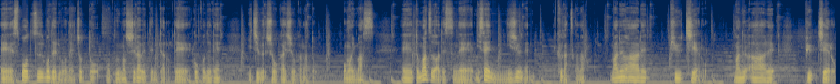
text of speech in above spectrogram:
えー、スポーツモデルをね、ちょっと僕も調べてみたので、ここでね、一部紹介しようかなと思います。えっ、ー、と、まずはですね、2020年9月かな。マヌアーレ・ピューチエロ。マヌアーレ・ピューチエロ。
